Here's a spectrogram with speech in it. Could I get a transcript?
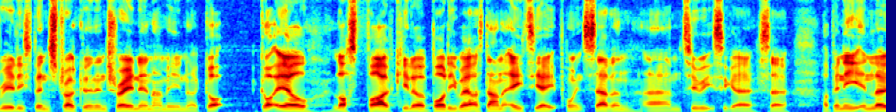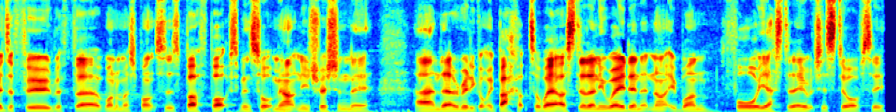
really been struggling in training. I mean, I got got ill, lost five kilo of body weight. I was down at 88.7 um, two weeks ago. So I've been eating loads of food with uh, one of my sponsors, Buff Box, have been sorting me out nutritionally, and uh, really got me back up to weight. I was still only weighed in at 91.4 yesterday, which is still obviously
